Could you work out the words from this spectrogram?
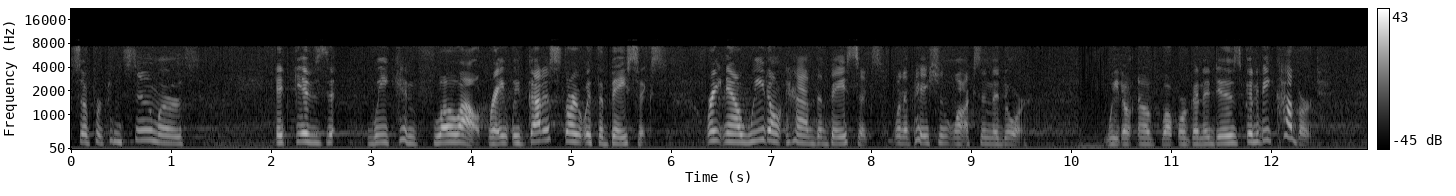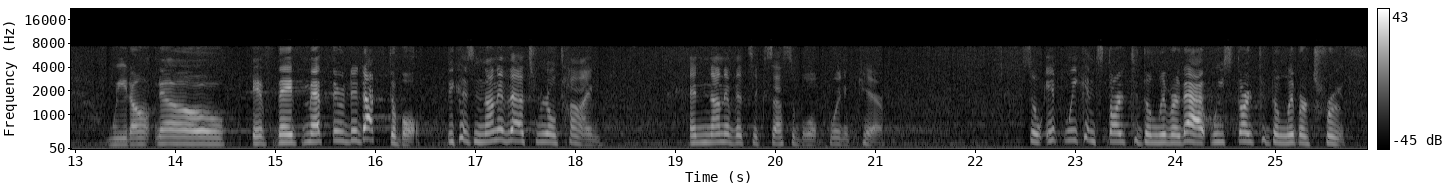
So for consumers, it gives, we can flow out, right? We've got to start with the basics. Right now, we don't have the basics when a patient walks in the door. We don't know if what we're going to do is going to be covered. We don't know if they've met their deductible because none of that's real time and none of it's accessible at point of care. So if we can start to deliver that, we start to deliver truth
